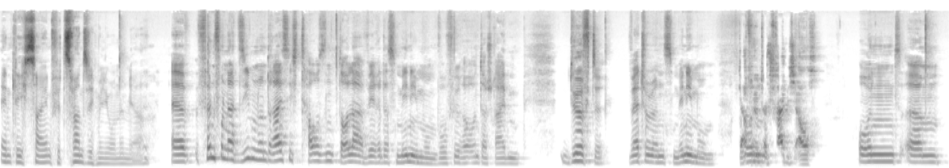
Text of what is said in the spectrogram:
endlich sein für 20 Millionen im Jahr. 537.000 äh, Dollar wäre das Minimum, wofür er unterschreiben dürfte. Veterans Minimum. Dafür und, unterschreibe ich auch. Und ähm,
